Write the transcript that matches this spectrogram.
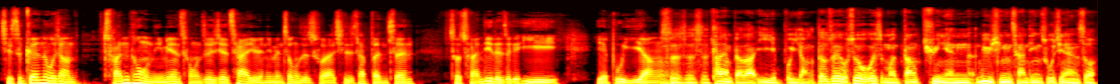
其实跟我想传统里面从这些菜园里面种植出来，其实它本身所传递的这个意义也不一样。是是是，他想表达意义不一样。都所以所以为什么当去年绿星餐厅出现的时候，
